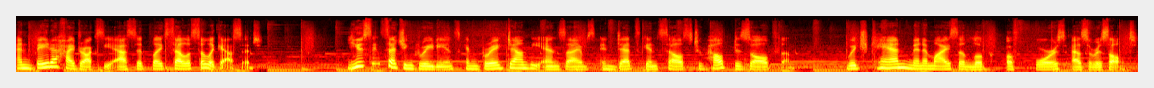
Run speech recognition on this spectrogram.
and beta hydroxy acid like salicylic acid. Using such ingredients can break down the enzymes in dead skin cells to help dissolve them, which can minimize the look of pores as a result.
